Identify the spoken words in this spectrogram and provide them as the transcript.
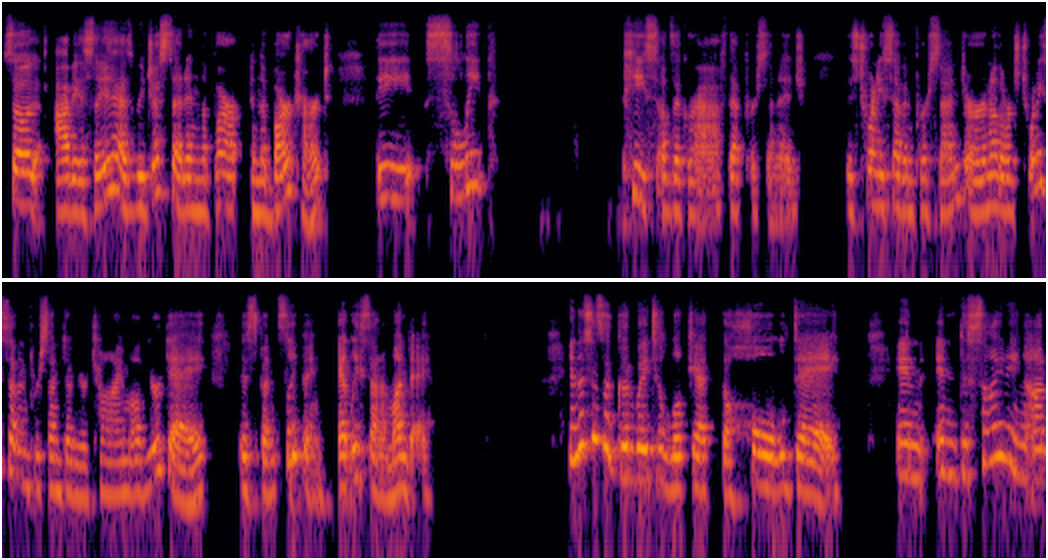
So obviously, as we just said in the bar in the bar chart, the sleep piece of the graph, that percentage, is 27%, or in other words, 27% of your time of your day is spent sleeping, at least on a Monday. And this is a good way to look at the whole day and in deciding on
